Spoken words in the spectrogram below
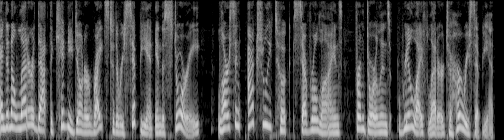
And in a letter that the kidney donor writes to the recipient in the story, Larson actually took several lines from Dorland's real life letter to her recipient,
